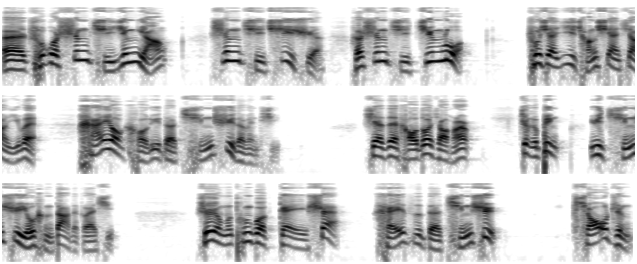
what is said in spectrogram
呃，除过身体阴阳、身体气血和身体经络出现异常现象以外，还要考虑的情绪的问题。现在好多小孩这个病与情绪有很大的关系，所以我们通过改善。孩子的情绪，调整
